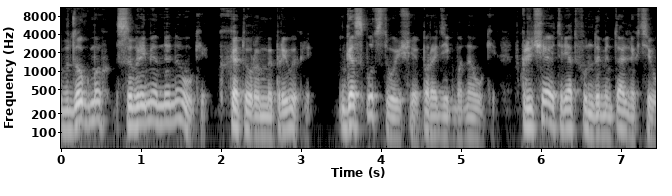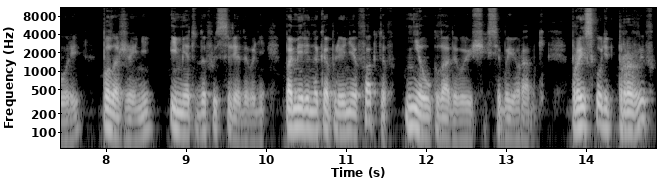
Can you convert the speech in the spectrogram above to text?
в догмах современной науки, к которым мы привыкли. Господствующая парадигма науки включает ряд фундаментальных теорий, положений и методов исследований. По мере накопления фактов, не укладывающихся в ее рамки, происходит прорыв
